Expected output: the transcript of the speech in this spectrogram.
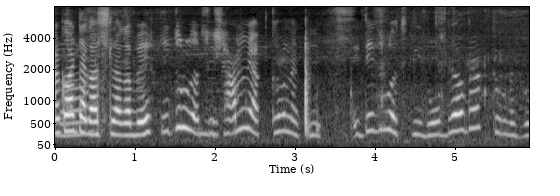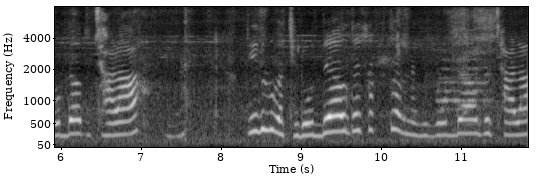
আর কয়টা গাছ লাগাবে? তেঁতুল গাছ সামনে রাখতে হবে নাকি? এই তেঁতুল গাছ কি রোদ দেওয়াতে রাখতে হবে নাকি? রোদ দেওয়াতে ছাড়া? তেঁতুল গাছ রোদ দেওয়াতে থাকতে হবে নাকি? রোদ দেওয়াতে ছাড়া?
